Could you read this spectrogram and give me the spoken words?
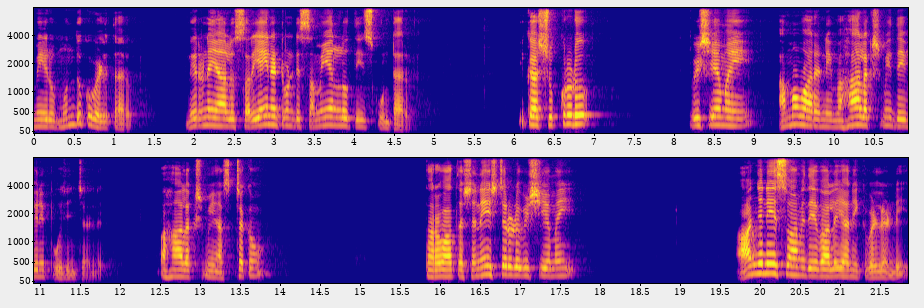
మీరు ముందుకు వెళ్తారు. నిర్ణయాలు సరి అయినటువంటి సమయంలో తీసుకుంటారు. ఇక శుక్రుడు విషయమై అమ్మవారిని మహాలక్ష్మీదేవిని పూజించండి. మహాలక్ష్మి అష్టకం. తర్వాత శనీశ్వరుడు విషయమై ఆంజనేయ స్వామి దేవాలయానికి వెళ్ళండి.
